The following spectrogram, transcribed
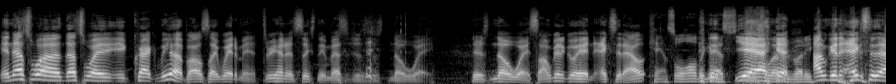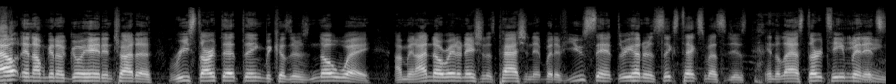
and that's why that's why it cracked me up. I was like, wait a minute, 306 new messages. There's no way. There's no way. So I'm gonna go ahead and exit out. Cancel all the guests. yeah, everybody. I'm gonna exit out and I'm gonna go ahead and try to restart that thing because there's no way. I mean, I know Raider Nation is passionate, but if you sent 306 text messages in the last 13 minutes.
